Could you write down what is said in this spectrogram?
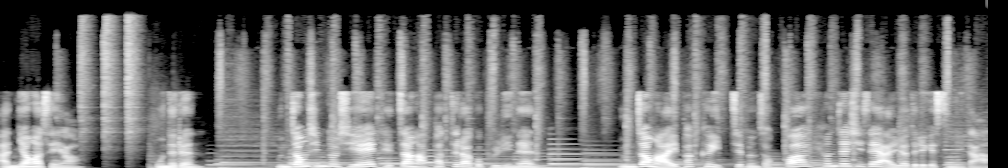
안녕하세요. 오늘은 운정 신도시의 대장 아파트라고 불리는 운정 아이파크 입지 분석과 현재 시세 알려드리겠습니다.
